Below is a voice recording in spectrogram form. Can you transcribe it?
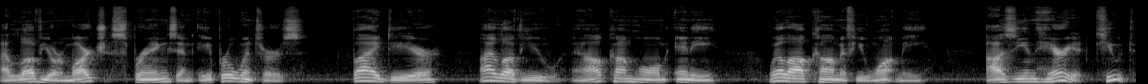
I love your March springs and April winters. Bye, dear. I love you, and I'll come home any. Well, I'll come if you want me. Ozzie and Harriet, cute.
